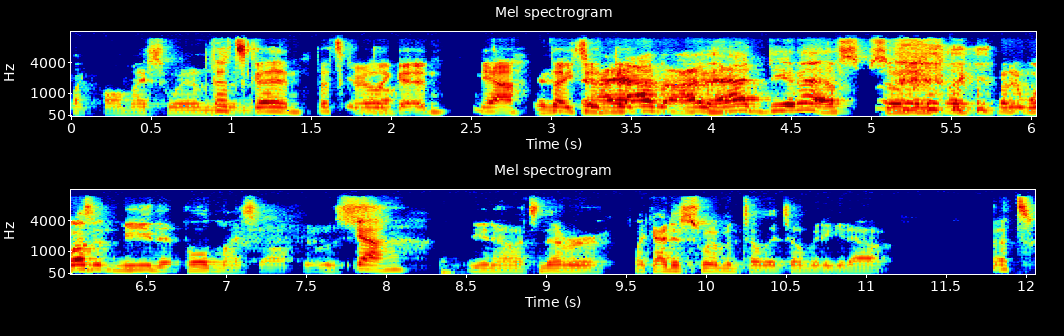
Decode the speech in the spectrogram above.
like all my swims. That's and, good. That's really know. good. Yeah. And, and I have I've had DNFs, so it's like, but it wasn't me that pulled myself. It was yeah. You know, it's never like I just swim until they tell me to get out. That's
